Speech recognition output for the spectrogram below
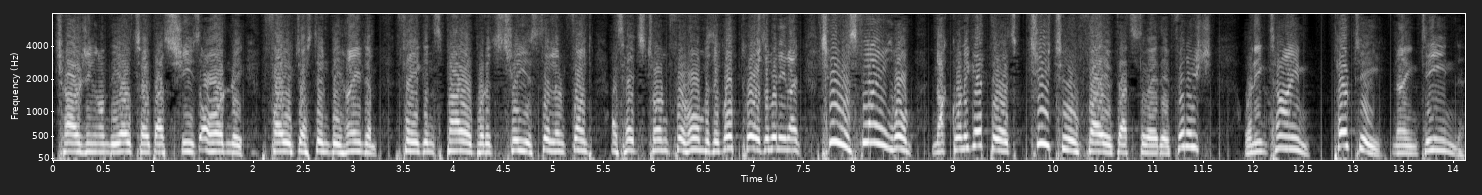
charging on the outside. That's She's ordinary. Five just in behind him. Fagans Sparrow, but it's three is still in front as heads turn for home as they go up towards the winning line. Two is flying home. Not going to get there. It's three two five. That's the way they finish. Winning time 30 19.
